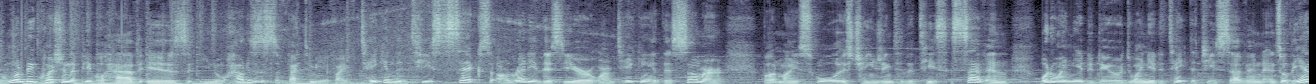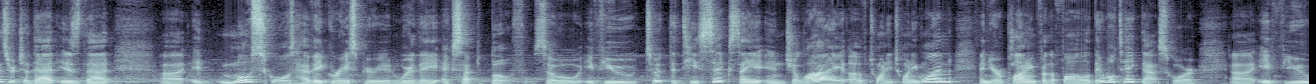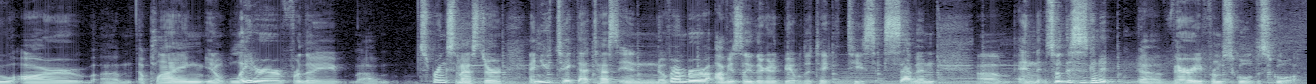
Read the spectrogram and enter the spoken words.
So one big question that people have is, you know, how does this affect me? If I've taken the T6 already this year, or I'm taking it this summer, but my school is changing to the T7. what do I need to do? Do I need to take the T7? And so the answer to that is that uh, it, most schools have a grace period where they accept both. So if you took the T6, say in July of 2021, and you're applying for the fall, they will take that score. Uh, if you are um, applying, you know, later for the um, spring semester and you take that test in November, obviously they're going to be able to take the TEAS 7. Um, and so this is going to uh, vary from school to school.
